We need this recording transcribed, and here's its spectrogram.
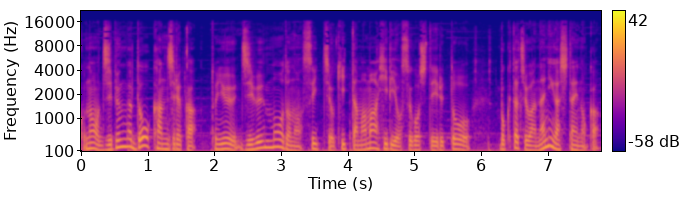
この自分がどう感じるかという自分モードのスイッチを切ったまま日々を過ごしていると僕たちは何がしたいのか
